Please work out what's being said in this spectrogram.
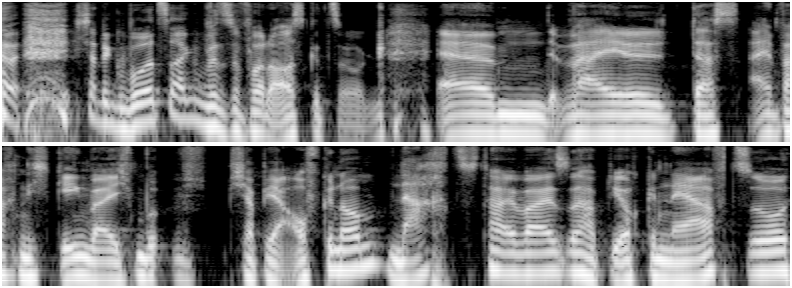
ich hatte Geburtstag und bin sofort ausgezogen, ähm, weil das einfach nicht ging, weil ich, ich, ich habe ja aufgenommen, nachts teilweise, habe die auch genervt so,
